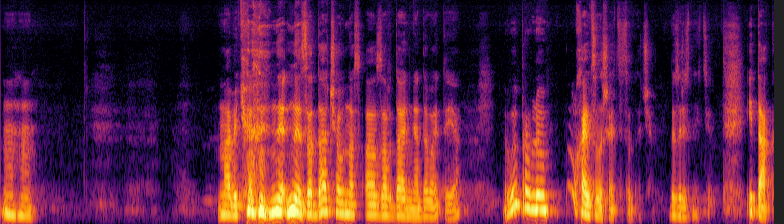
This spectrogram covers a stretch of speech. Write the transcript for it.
Угу. Навіть не, не задача у нас, а завдання. Давайте я виправлю. Ну, хай залишається задача, без різниці. І так,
